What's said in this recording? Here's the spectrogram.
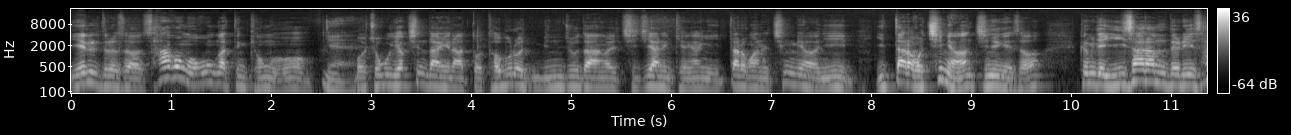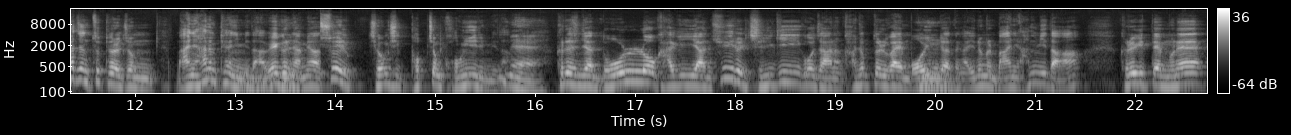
예를 들어서 4050 같은 경우 예. 뭐 조국 혁신당이나 또 더불어민주당을 지지하는 경향이 있다라고 하는 측면이 있다라고 치면 진영에서 그럼 이제 이 사람들이 사전 투표를 좀 많이 하는 편입니다. 왜 그러냐면 수요일 정식 법정 공휴일입니다. 음. 네. 그래서 이제 놀러 가기 위한 휴일을 즐기고자 하는 가족들과의 음. 모임이라든가 이런 걸 많이 합니다. 그렇기 때문에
